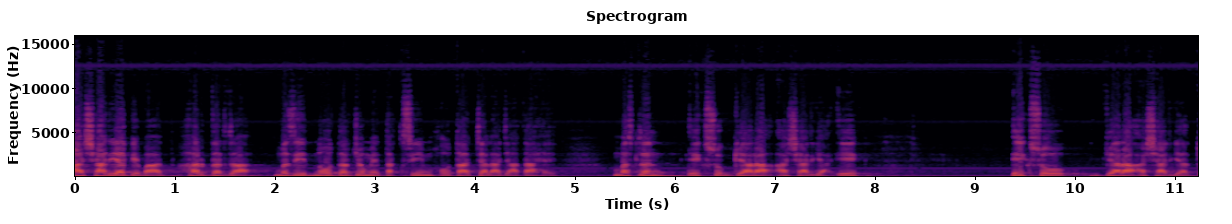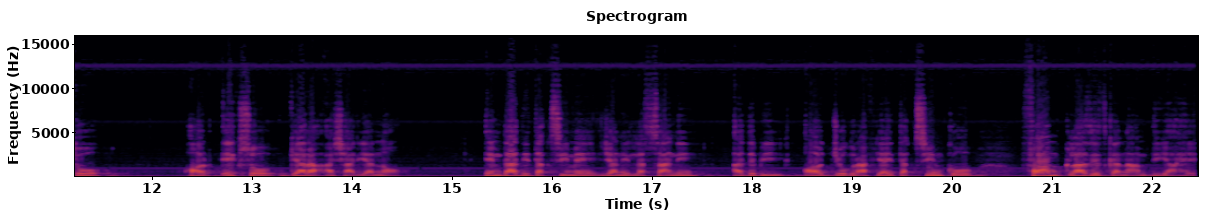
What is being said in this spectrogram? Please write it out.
आशारिया के बाद हर दर्जा मजीद नौ दर्जों में तकसीम होता चला जाता है। मसलन 111 आशारिया एक एक सौ ग्यारह आशारिया दो और एक सौ ग्यारह आशारिया नौ। इमदादी तकसीमें यानी लसानी, अदबी और जोग्राफियाई तकसीम को फॉर्म क्लाजेज का नाम दिया है।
